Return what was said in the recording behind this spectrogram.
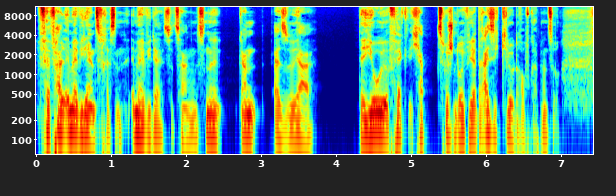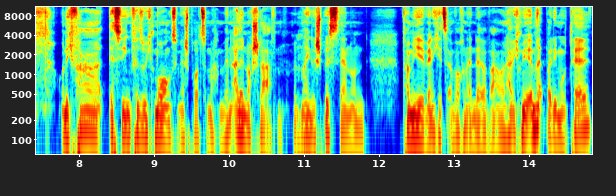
verfall immer wieder ins Fressen, immer wieder sozusagen. Das ist eine ganz, also ja, der Jojo-Effekt, ich habe zwischendurch wieder 30 Kilo drauf gehabt und so. Und ich fahre, deswegen versuche ich morgens mehr Sport zu machen, wenn alle noch schlafen, mit meinen Geschwistern und Familie, wenn ich jetzt am Wochenende war. Und habe ich mir immer bei dem Hotel,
